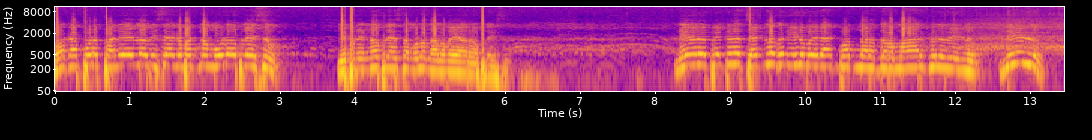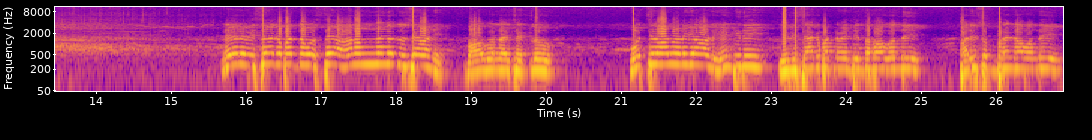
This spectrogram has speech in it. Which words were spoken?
ఒకప్పుడు పదేళ్ళలో విశాఖపట్నం మూడో ప్లేస్. ఇప్పుడు ఎన్నో ప్లేస్ తమ్ముడు నలభై ఆరో ప్లేస్. నేను పెట్టిన చెట్లకు నీళ్ళు పోయి రాకపోతున్నారు దుర్మార్గులు వీళ్ళు. నీళ్ళు. నేను విశాఖపట్నం వస్తే ఆనందంగా చూసేవాడిని. బాగున్నాయి చెట్లు. వచ్చిన వాళ్ళని అడిగేవాళ్ళు ఏంటిది? ఈ విశాఖపట్నం ఏంటి ఇంత బాగుంది? పరిశుభ్రంగా ఉంది.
